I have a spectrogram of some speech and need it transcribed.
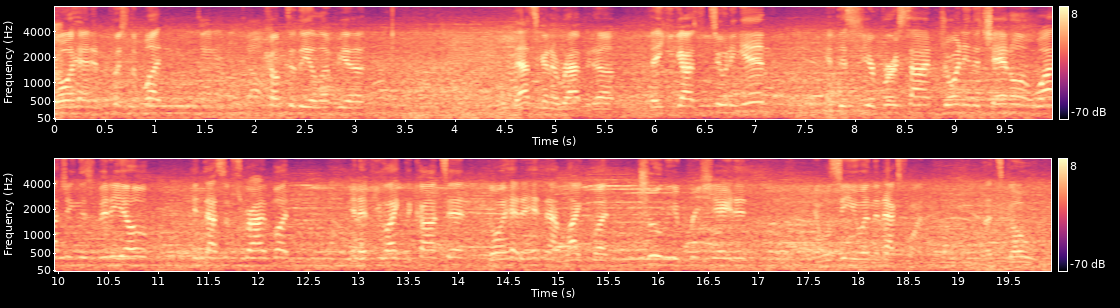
go ahead and push the button come to the Olympia. That's gonna wrap it up. Thank you guys for tuning in. If this is your first time joining the channel and watching this video, hit that subscribe button. And if you like the content, go ahead and hit that like button. Truly appreciate it. And we'll see you in the next one. Let's go.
